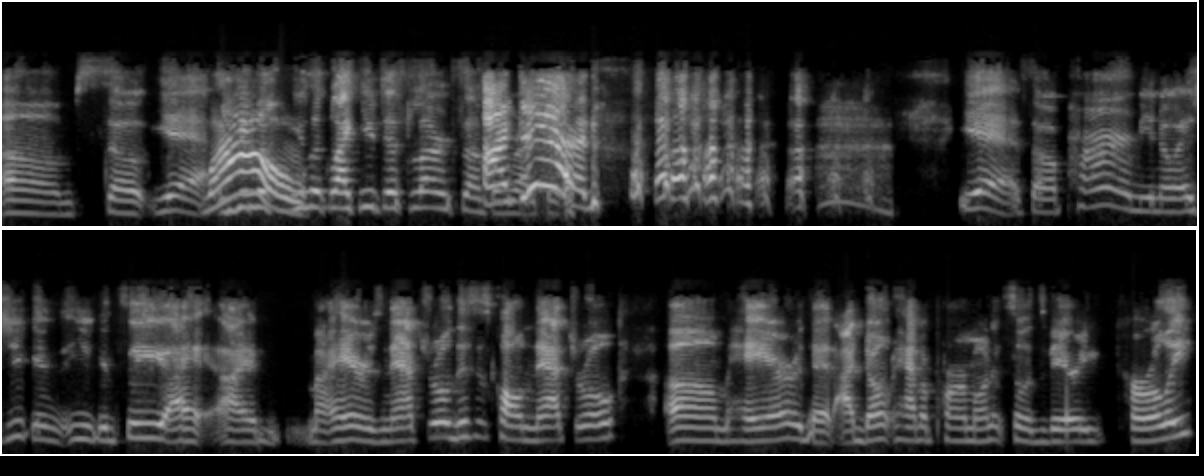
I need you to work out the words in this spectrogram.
um, so yeah. Wow. You look, you look like you just learned something. I right did. yeah. So a perm, you know, as you can you can see, I I my hair is natural. This is called natural um hair that I don't have a perm on it, so it's very curly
